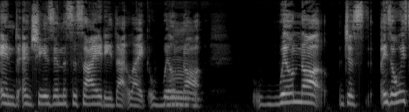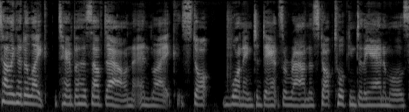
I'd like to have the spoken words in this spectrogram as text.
and and she is in the society that like will Mm. not will not just is always telling her to like tamper herself down and like stop wanting to dance around and stop talking to the animals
